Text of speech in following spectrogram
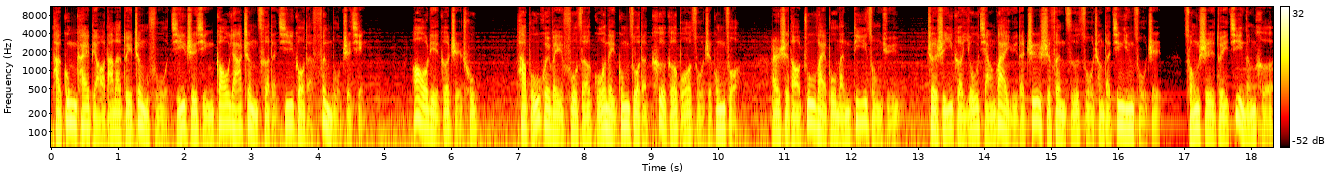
他公开表达了对政府及执行高压政策的机构的愤怒之情。奥列格指出，他不会为负责国内工作的克格勃组织工作，而是到驻外部门第一总局。这是一个由讲外语的知识分子组成的精英组织，从事对技能和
